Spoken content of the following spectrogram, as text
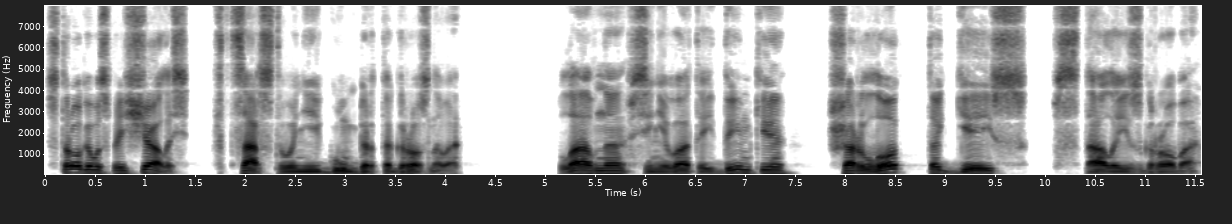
Строго воспрещалось в царствовании Гумберта Грозного. Плавно, в синеватой дымке, Шарлотта Гейс встала из гроба.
